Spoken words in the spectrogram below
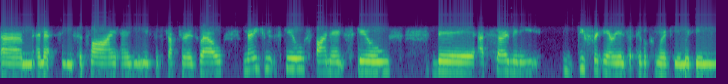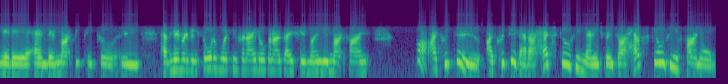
um, and that's in supply and in infrastructure as well. Management skills, finance skills. There are so many different areas that people can work in within MEDAIR, and there might be people who have never even thought of working for an aid organisation, or you might find, oh, I could do, I could do that. I have skills in management, or I have skills in finance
